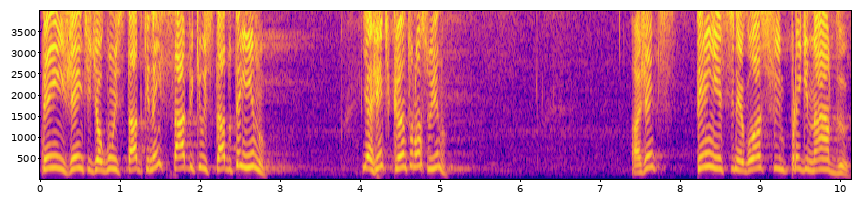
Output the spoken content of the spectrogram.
Tem gente de algum estado que nem sabe que o estado tem hino. E a gente canta o nosso hino. A gente tem esse negócio impregnado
